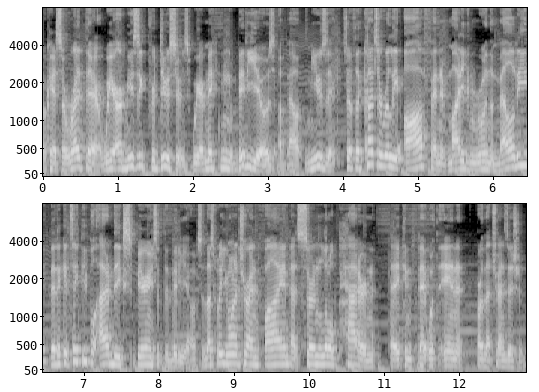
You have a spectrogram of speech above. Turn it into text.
Okay, so right there, we are music producers. We are making videos about music. So if the cuts are really off and it might even ruin the melody, then it can take people out of the experience of the video. So that's what you want to try and find, that certain little pattern that it can fit within for that transition.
